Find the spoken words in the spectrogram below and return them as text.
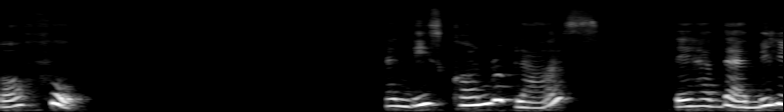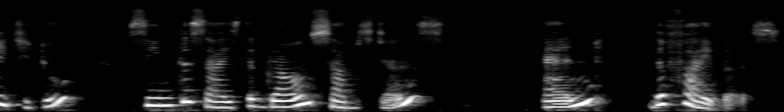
or four. And these chondroblasts, they have the ability to synthesize the ground substance and the fibers.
